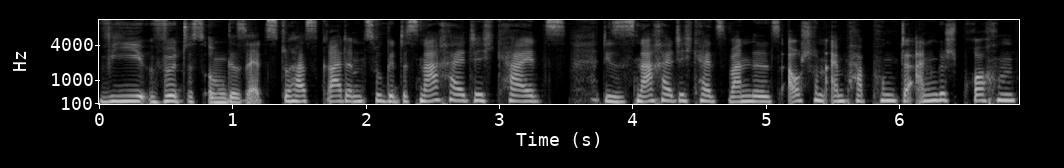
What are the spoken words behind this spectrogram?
wie wird es umgesetzt? Du hast gerade im Zuge des Nachhaltigkeits, dieses Nachhaltigkeitswandels auch schon ein paar Punkte angesprochen.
